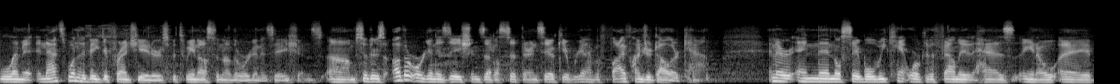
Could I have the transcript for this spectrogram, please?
limit, and that's one of the big differentiators between us and other organizations. Um, so there's other organizations that'll sit there and say, okay, we're gonna have a five hundred dollar cap, and they're, and then they'll say, well, we can't work with a family that has you know a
